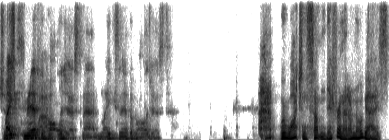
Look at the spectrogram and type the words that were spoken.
just Mike Smith wow. apologist, man. Mike Smith apologist. I We're watching something different. I don't know, guys.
